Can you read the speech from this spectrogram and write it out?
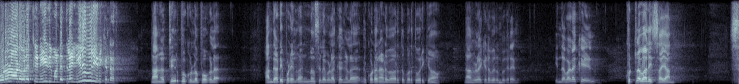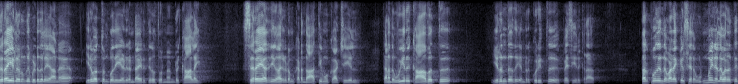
குடநாடுகளுக்கு நீதிமன்றத்தில் நீதிமன்றத்திலே நிலுவையில் இருக்கின்றது. நாங்கள் தீர்ப்புக்குள்ளே போகலை. அந்த அடிப்படையில் தான் இன்னும் சில விளக்கங்களை இந்த கொடநாடு விவகாரத்தை பொறுத்த வரைக்கும் நான் விளக்கிட விரும்புகிறேன். இந்த வழக்கில் குற்றவாளி சயான் சிறையிலிருந்து விடுதலையான இருபத்தொன்பது ஏழு ரெண்டாயிரத்தி இருபத்தொன்று அன்று காலை சிறை அதிகாரியிடம் கடந்த அதிமுக ஆட்சியில் தனது உயிருக்கு ஆபத்து இருந்தது என்று குறித்து பேசியிருக்கிறார். தற்போது இந்த வழக்கில் சில உண்மை நிலவரத்தை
